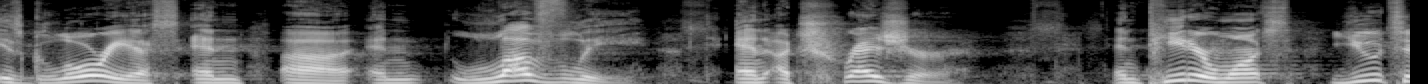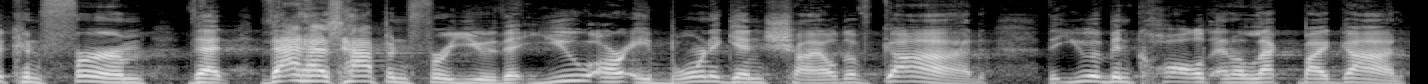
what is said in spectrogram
is glorious and, uh, and lovely and a treasure. And Peter wants you to confirm that that has happened for you, that you are a born again child of God, that you have been called and elect by God.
